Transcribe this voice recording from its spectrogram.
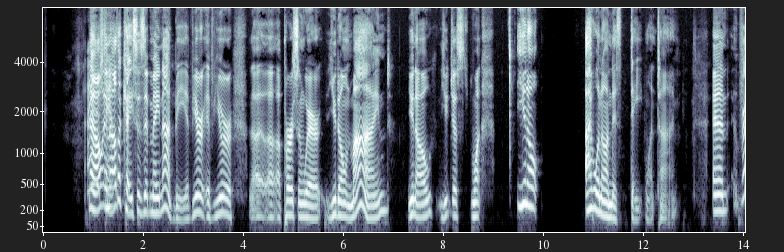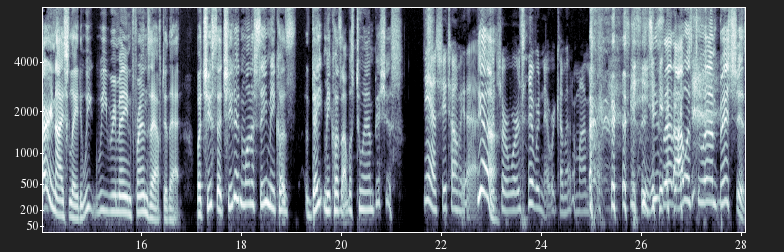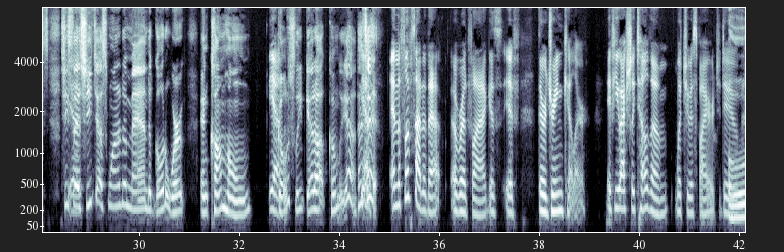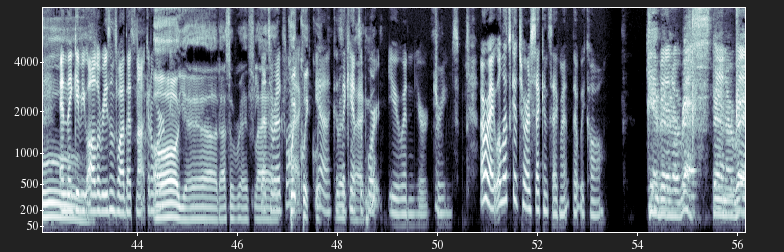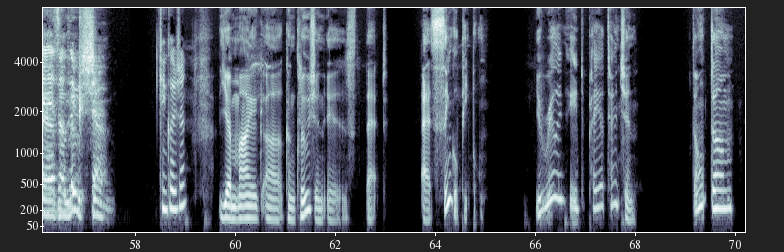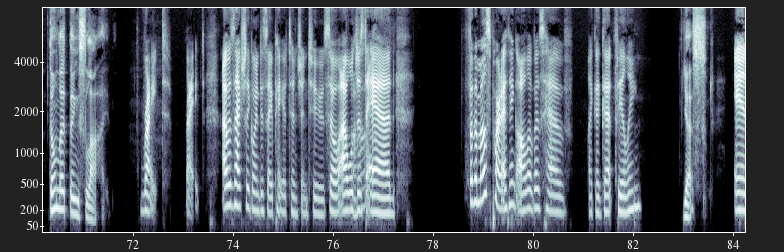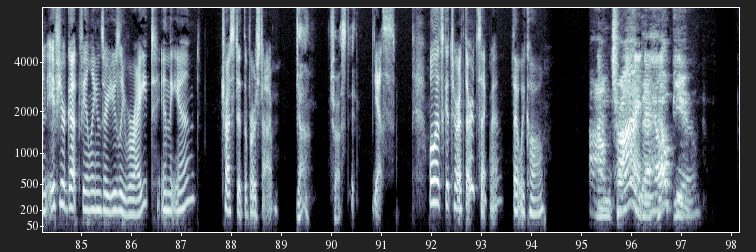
Now, in other cases, it may not be. If you're if you're a, a a person where you don't mind, you know, you just want, you know, I went on this date one time, and very nice lady. We we remained friends after that, but she said she didn't want to see me because date me because I was too ambitious. Yeah, she told me that. Yeah. Which are words that would never come out of my mouth. she said I was too ambitious. She said she just wanted a man to go to work and come home, Yeah. go to sleep, get up, come. Yeah, that's Yes. it. And the flip side of that, a red flag, is if they're a dream killer. If you actually tell them what you aspire to do and they give you all the reasons why that's not going to work, Oh yeah, that's a red flag. that's a red flag. Quick, quick, quick. Yeah, because they can't flag. support you and your dreams. All right. Well, let's get to our second segment that we call Give it a rest and a resolution. conclusion. Yeah, my uh, conclusion is that as single people, you really need to pay attention. Don't um don't let things slide. Right. Right. I was actually going to say pay attention to. So I will just Uh-huh. add for the most part, I think all of us have like a gut feeling. Yes. And if your gut feelings are usually right in the end, trust it the first time. Yeah. Trust it. Yes. Well, let's get to our third segment that we call I'm trying to help you.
